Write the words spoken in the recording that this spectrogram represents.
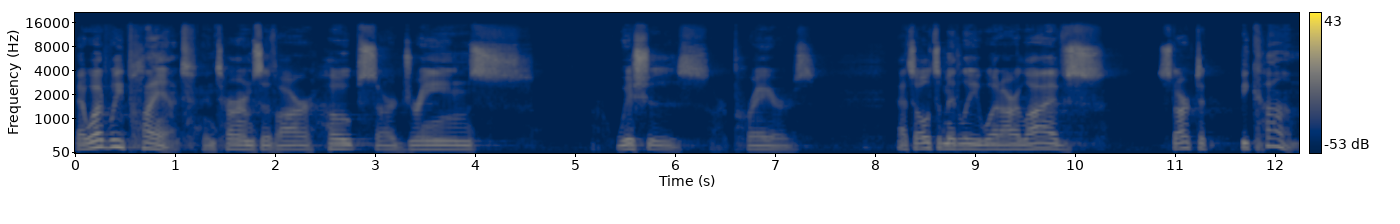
That what we plant in terms of our hopes, our dreams, our wishes, our prayers, that's ultimately what our lives start to become.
